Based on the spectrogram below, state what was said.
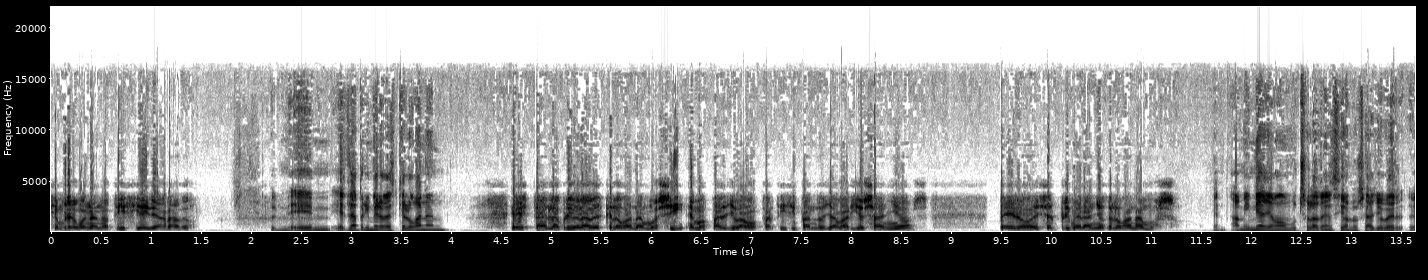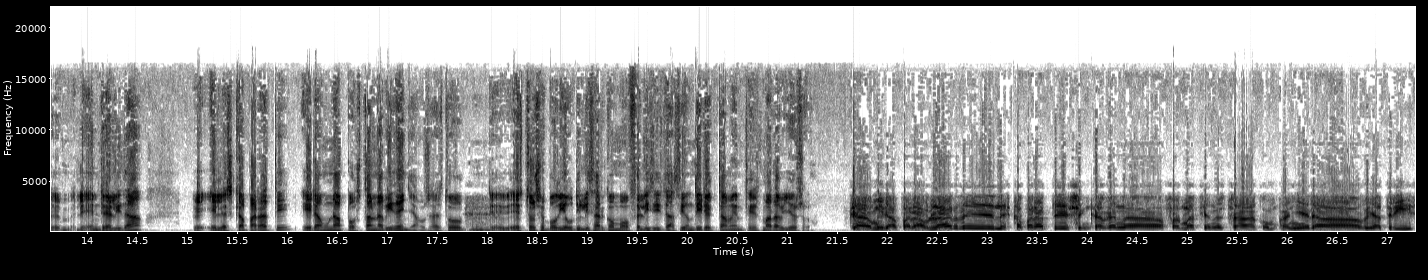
siempre es buena noticia y de agrado. Eh, ¿Es la primera vez que lo ganan? Esta es la primera vez que lo ganamos, sí. Hemos llevamos participando ya varios años, pero es el primer año que lo ganamos. A mí me ha llamado mucho la atención, o sea, yo ver, eh, en realidad el escaparate era una postal navideña, o sea, esto, eh, esto se podía utilizar como felicitación directamente, es maravilloso. Claro, mira, para hablar del escaparate se encarga en la farmacia nuestra compañera Beatriz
